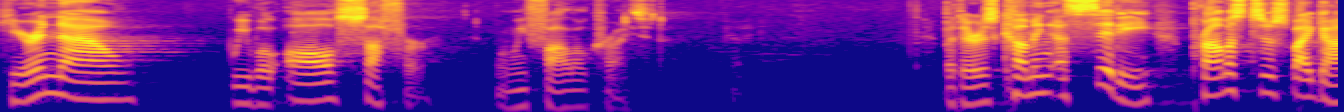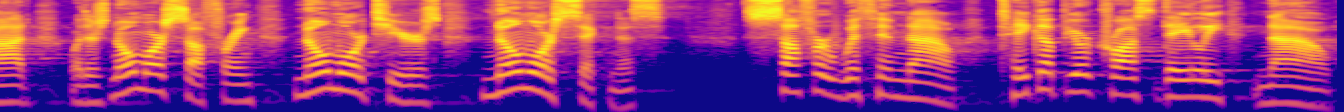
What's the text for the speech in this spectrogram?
Here and now, we will all suffer when we follow Christ. But there is coming a city promised to us by God where there's no more suffering, no more tears, no more sickness. Suffer with him now. Take up your cross daily now.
